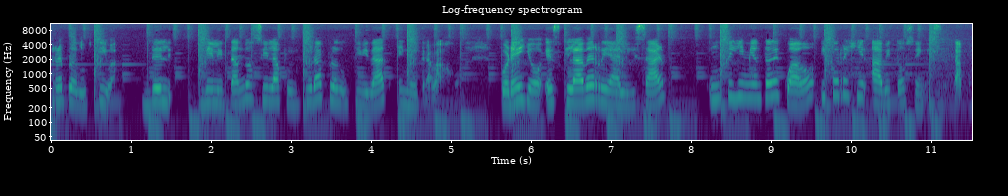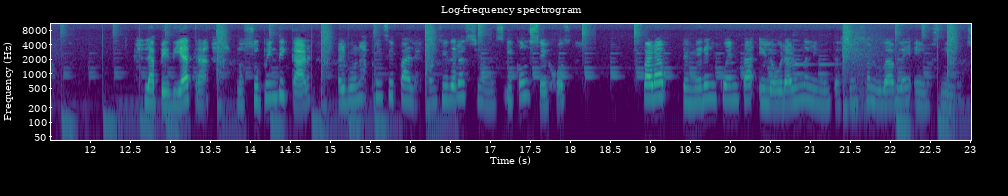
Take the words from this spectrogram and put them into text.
reproductiva, debilitando así la futura productividad en el trabajo. Por ello, es clave realizar un seguimiento adecuado y corregir hábitos en etapa. La pediatra nos supo indicar algunas principales consideraciones y consejos para tener en cuenta y lograr una alimentación saludable en los niños.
